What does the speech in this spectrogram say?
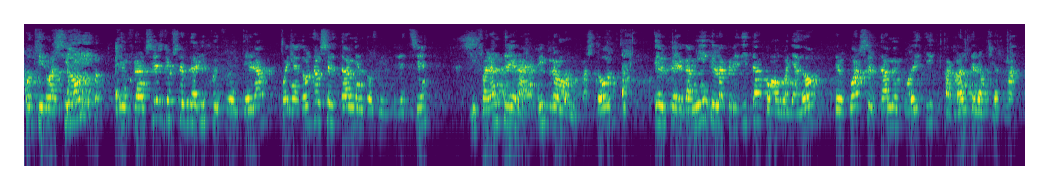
continuació, en Francesc Josep Darijo i Frontera, guanyador del certamen 2013, li farà entregar a Enric Ramon Pastor el pergamí que l'acredita com a guanyador del quart certamen poètic Parlant entusiasmat. El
